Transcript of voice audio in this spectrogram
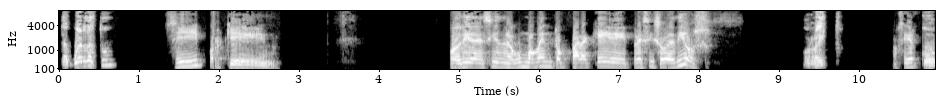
¿Te acuerdas tú? Sí, porque podría decir en algún momento, ¿para qué preciso de Dios? Correcto. ¿No es cierto?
